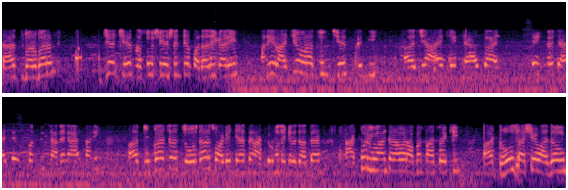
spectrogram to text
त्याचबरोबर राज्य चेस असोसिएशनचे पदाधिकारी आणि राज्यभरातून चेस प्रेमी जे आहेत जे खेळाडू आहेत ते इथं जे आहेत ते उपस्थित झालेले आहेत. आणि दिव्याचं जोरदार स्वागत जे आहे ते नागपूरमध्ये केलं जात आहे. नागपूर विमानतळावर आपण पाहतोय की ढोल ताशे वाजवून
